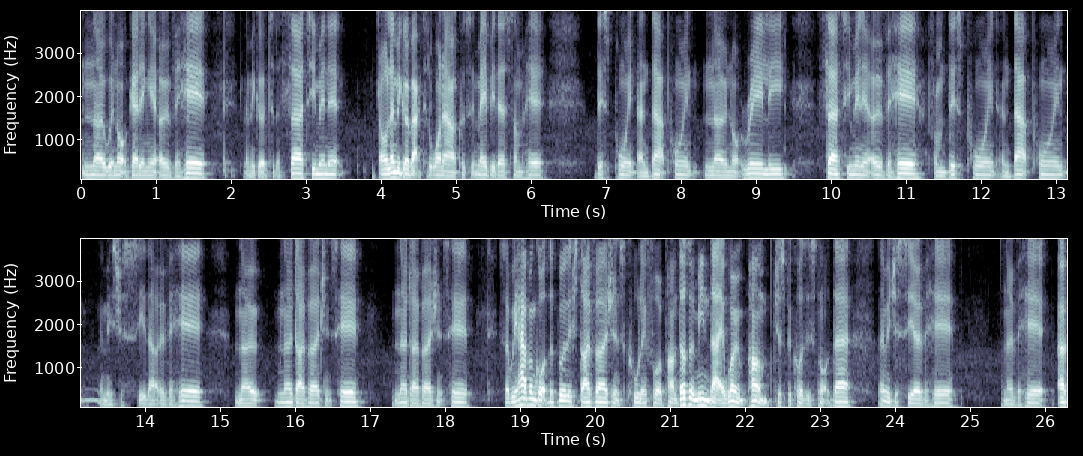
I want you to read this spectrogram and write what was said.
no, we're not getting it over here. Let me go to the 30 minute. Oh, let me go back to the one hour because maybe there's some here. This point and that point. No, not really. 30 minute over here from this point and that point. Let me just see that over here. No, no divergence here. No divergence here. So we haven't got the bullish divergence calling for a pump. Doesn't mean that it won't pump just because it's not there. Let me just see over here and over here. Uh,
